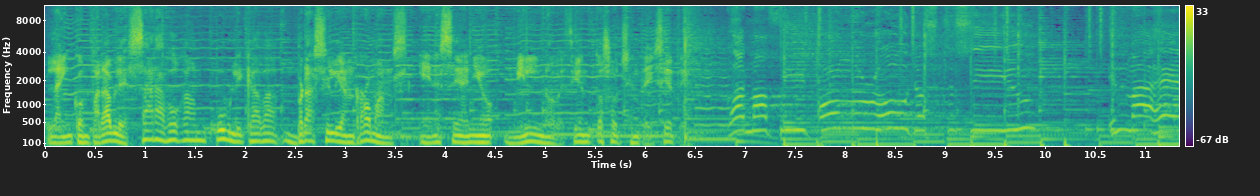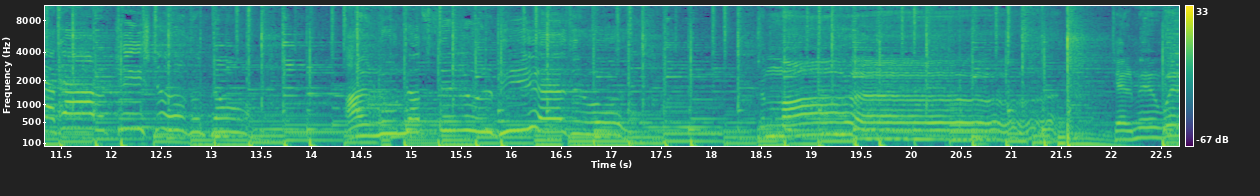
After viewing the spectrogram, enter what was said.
La incomparable Sarah Vaughan publicaba Brazilian Romance en ese año 1987. Tell me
